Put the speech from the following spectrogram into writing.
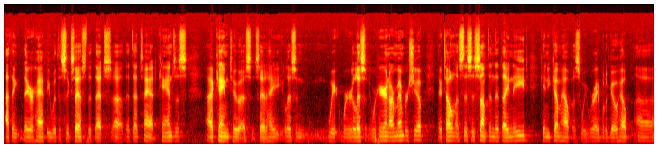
I think they're happy with the success that that's uh, that that's had. Kansas came to us and said, "Hey, listen, we're, we're listening. We're hearing our membership. They're telling us this is something that they need. Can you come help us? We were able to go help uh,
